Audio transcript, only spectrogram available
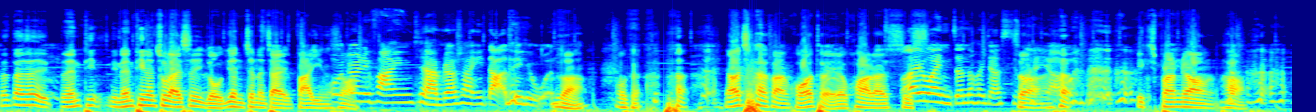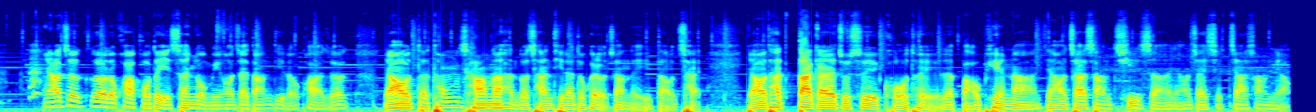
但但是能听，你能听得出来是有认真的在发音是吗？我觉得你发音起来比较像意大利文，是吧？OK。然后这款火腿的话呢是，我以为你真的会讲西班牙文。Expansion 哈。然后这个的话，火腿也是很有名哦，在当地的话，然然后它通常呢，很多餐厅呢都会有这样的一道菜。然后它大概就是火腿的薄片呐，然后加上 cheese 啊，然后再加上两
